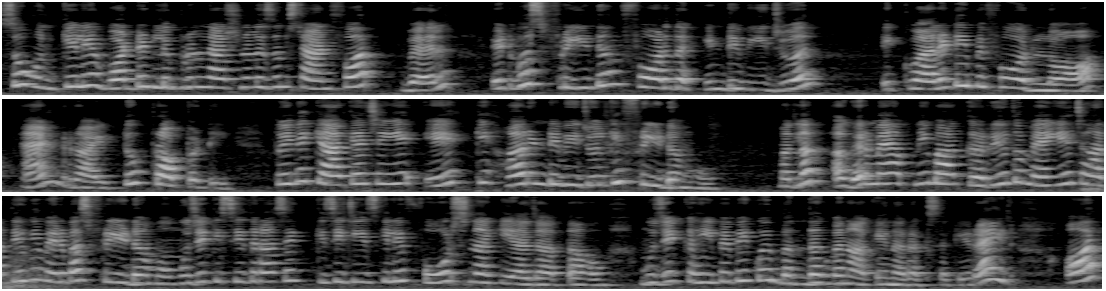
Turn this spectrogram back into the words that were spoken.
सो so उनके लिए what did liberal nationalism stand for well it was freedom for the individual equality before law and right to property तो इन्हें क्या क्या चाहिए? एक कि हर इंडिविजुअल की फ्रीडम हो। मतलब अगर मैं अपनी बात कर रही हूँ तो मैं ये चाहती हूँ कि मेरे पास फ्रीडम हो। मुझे किसी तरह से किसी चीज़ के लिए फोर्स ना किया जाता हो। मुझे कहीं पे भी कोई बंधक बना के ना रख सके राइट और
